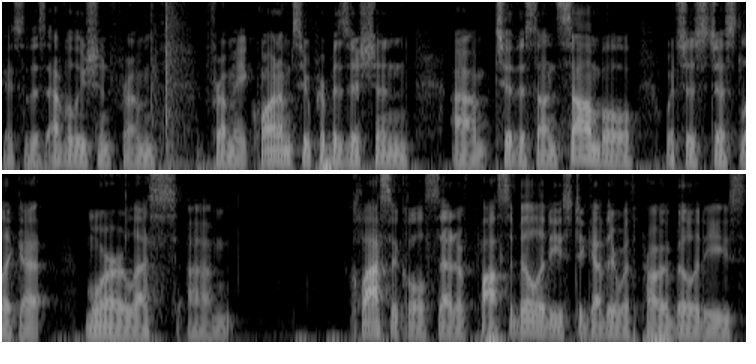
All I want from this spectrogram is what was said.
Okay, so this evolution from from a quantum superposition um, to this ensemble, which is just like a more or less um, classical set of possibilities together with probabilities,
